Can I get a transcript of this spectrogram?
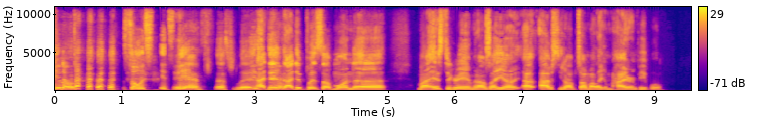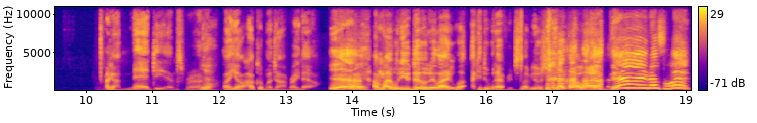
You know, so it's it's Yeah, there. that's, that's lit. It's I did. there. I did put something on uh, my Instagram, and I was like, "Yo, I, obviously, you know, I'm talking about like I'm hiring people. I got mad DMs, bro. Yeah. Like, yo, I'll quit my job right now. Yeah. I'm like, what do you do? They're like, well, I can do whatever. Just let me know what you need. I'm like, dang, that's lit.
